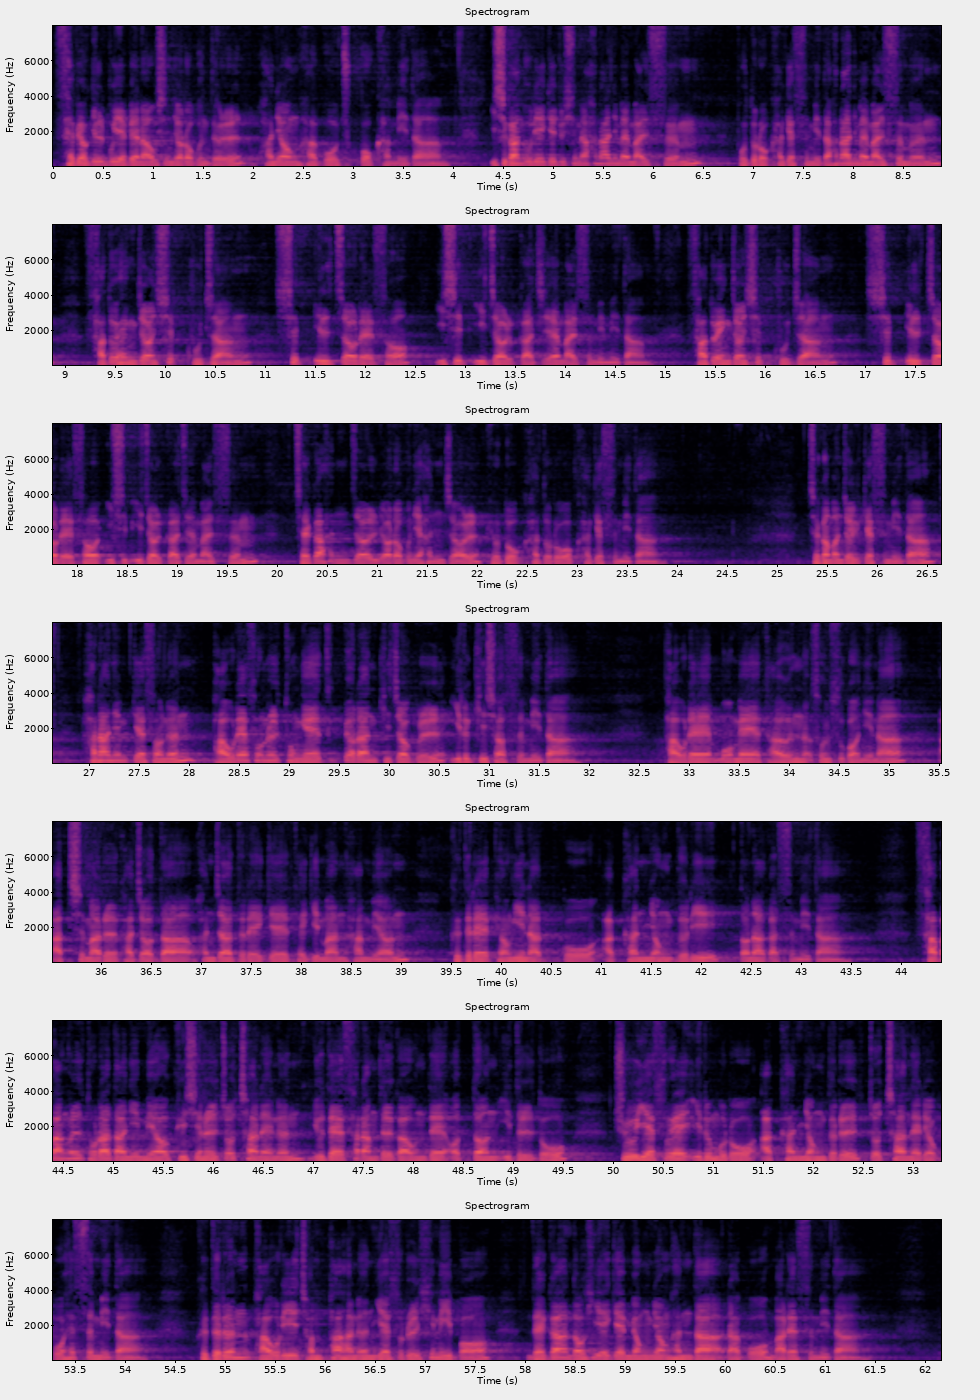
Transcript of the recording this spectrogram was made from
새벽 일부 예배 나오신 여러분들 환영하고 축복합니다. 이 시간 우리에게 주시는 하나님의 말씀 보도록 하겠습니다. 하나님의 말씀은 사도행전 19장 11절에서 22절까지의 말씀입니다. 사도행전 19장 11절에서 22절까지의 말씀 제가 한 절 여러분이 한 절 교독하도록 하겠습니다. 제가 먼저 읽겠습니다. 하나님께서는 바울의 손을 통해 특별한 기적을 일으키셨습니다. 바울의 몸에 닿은 손수건이나 앞치마를 가져다 환자들에게 대기만 하면 그들의 병이 낫고 악한 영들이 떠나갔습니다. 사방을 돌아다니며 귀신을 쫓아내는 유대 사람들 가운데 어떤 이들도 주 예수의 이름으로 악한 영들을 쫓아내려고 했습니다. 그들은 바울이 전파하는 예수를 힘입어 내가 너희에게 명령한다 라고 말했습니다.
